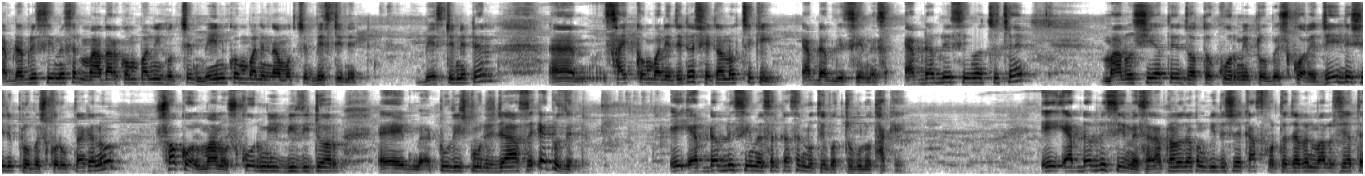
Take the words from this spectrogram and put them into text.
এফডাব্লিউ সিএমএস এর মাদার কোম্পানি হচ্ছে মেইন কোম্পানির নাম হচ্ছে বেস্টিনেট বেস্টিনেটের সাইট কোম্পানি যেটা, সেটা হচ্ছে কি? এফডাব্লিউ সিএমএস এফডাব্লিউ সিএমএস হচ্ছে মালয়েশিয়াতে যত কর্মী প্রবেশ করে, যেই দেশেরই প্রবেশ করুক না কেন, সকল মানুষ, কর্মী ভিজিটর ট্যুরিস্ট মুরিস্ট যা আছে এ টু জেড এই এর কাছে নথিপত্রগুলো থাকে। এই এর, আপনারা যখন বিদেশে কাজ করতে যাবেন মালয়েশিয়াতে,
